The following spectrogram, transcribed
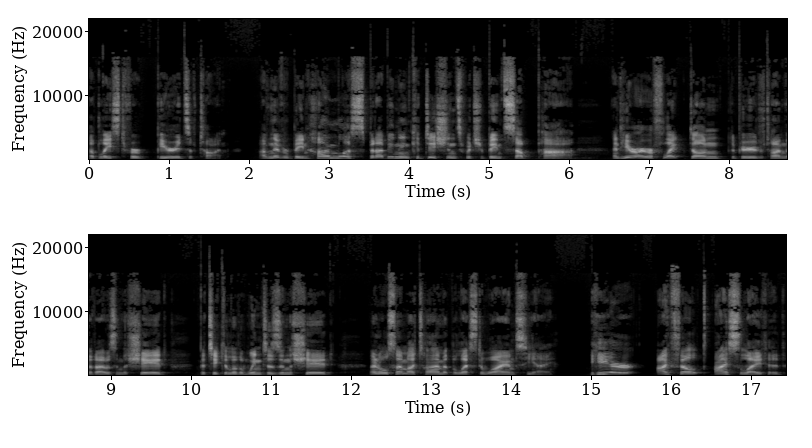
at least for periods of time. I've never been homeless, but I've been in conditions which have been subpar. And here I reflect on the period of time that I was in the shed, particular the winters in the shed, and also my time at the Leicester YMCA. Here I felt isolated.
